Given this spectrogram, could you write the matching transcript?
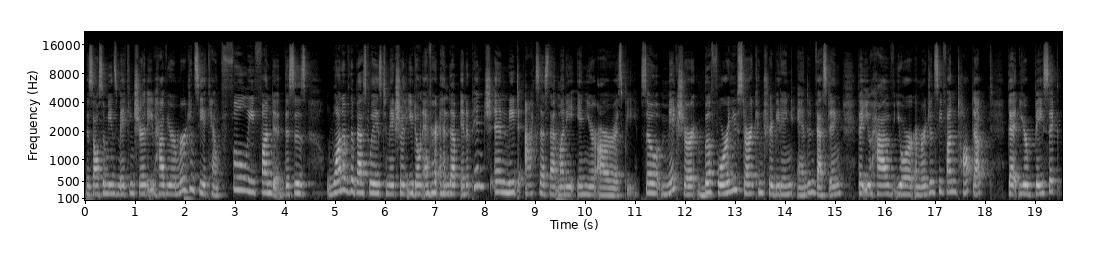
This also means making sure that you have your emergency account fully funded. This is one of the best ways to make sure that you don't ever end up in a pinch and need to access that money in your RRSP. So make sure before you start contributing and investing that you have your emergency fund topped up that your basic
